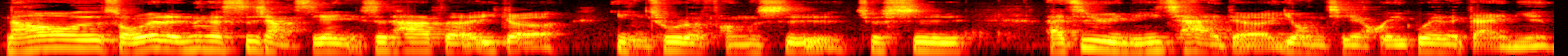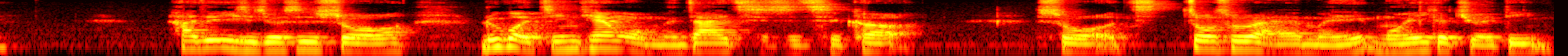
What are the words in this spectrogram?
然后所谓的那个思想实验，也是他的一个引出的方式，就是来自于尼采的永劫回归的概念。他的意思就是说，如果今天我们在此时此刻所做出来的每某一个决定，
